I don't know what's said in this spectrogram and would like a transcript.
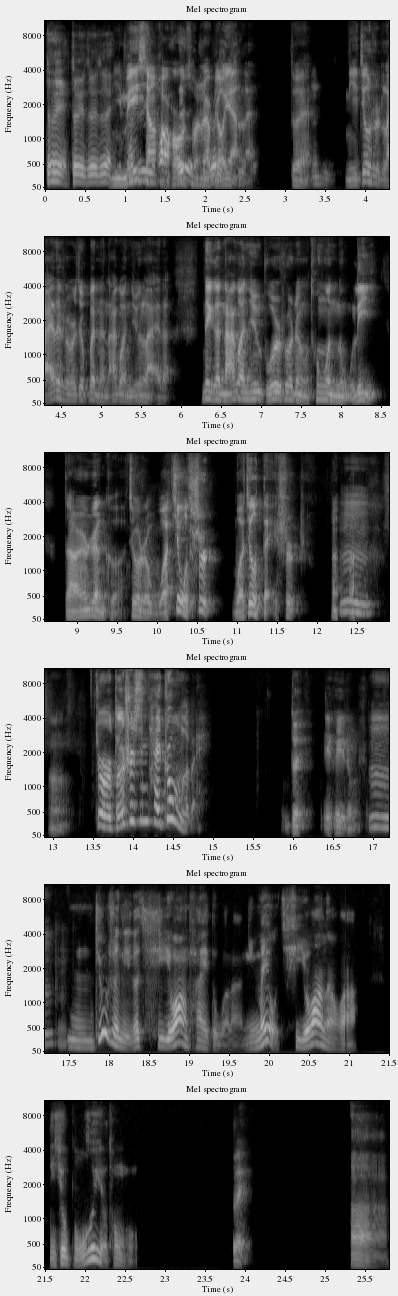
对对对对，你没想好好从那表演来，对嗯。你就是来的时候就奔着拿冠军来的。那个拿冠军不是说这种通过努力让人认可，就是我就是我就得是，嗯，嗯，就是得失心太重了呗。对，也可以这么说。嗯，嗯，就是你的期望太多了，你没有期望的话，你就不会有痛苦对，啊。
